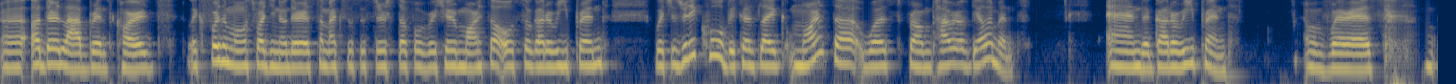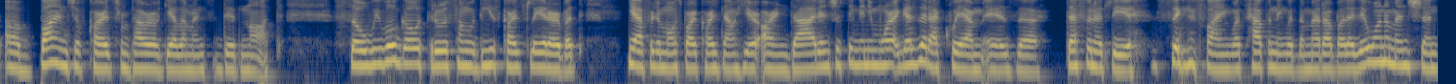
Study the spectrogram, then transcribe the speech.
Uh, other Labrynth cards, like for the most part, you know, there is some Exosister stuff over here. Martha also got a reprint, which is really cool because like Martha was from Power of the Elements and got a reprint, whereas a bunch of cards from Power of the Elements did not. So we will go through some of these cards later, but yeah, for the most part, cards down here aren't that interesting anymore. I guess the Requiem is uh, definitely signifying what's happening with the meta, but I did want to mention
